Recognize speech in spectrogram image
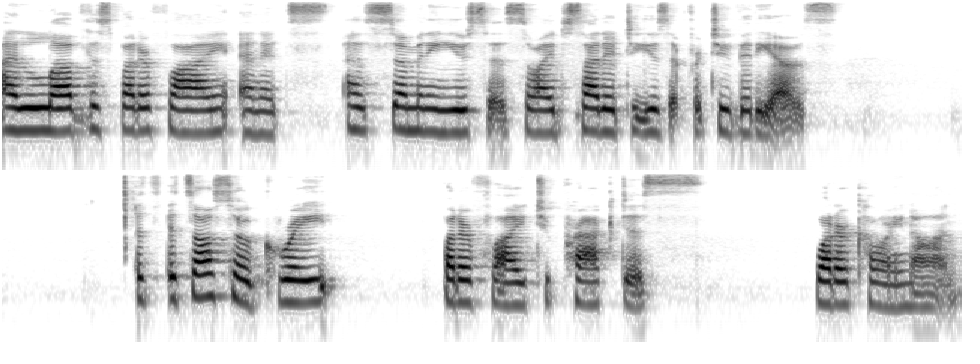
I love this butterfly and it has so many uses, so I decided to use it for two videos. It's, it's also a great butterfly to practice watercoloring on.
